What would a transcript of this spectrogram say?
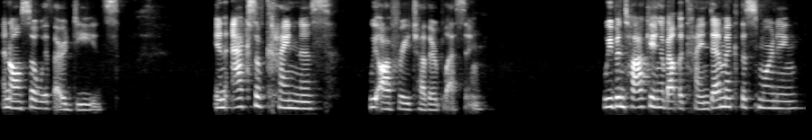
and also with our deeds. In acts of kindness, we offer each other blessing. We've been talking about the kindemic this morning,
